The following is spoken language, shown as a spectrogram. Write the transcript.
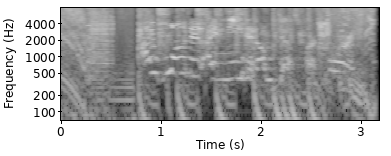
I want it. I need it. I'm desperate for it.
